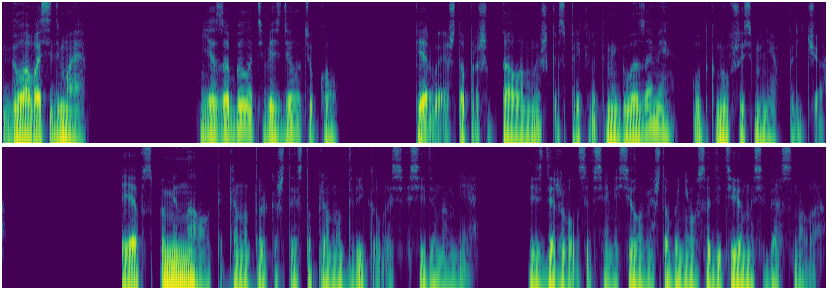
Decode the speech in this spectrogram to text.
Глава седьмая. «Я забыла тебе сделать укол». Первое, что прошептала мышка с прикрытыми глазами, уткнувшись мне в плечо. Я вспоминал, как она только что иступленно двигалась, сидя на мне, и сдерживался всеми силами, чтобы не усадить ее на себя снова.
